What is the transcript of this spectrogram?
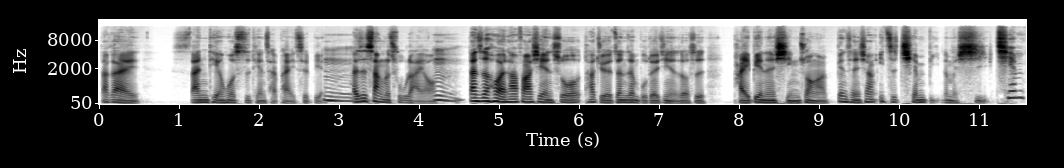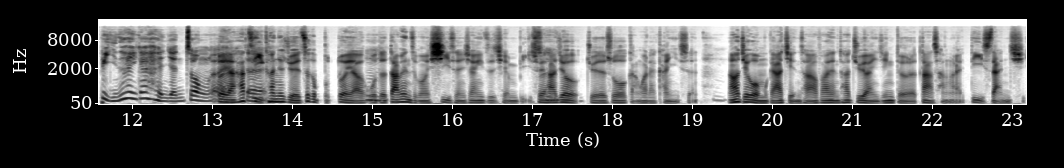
大概三天或四天才排一次便，嗯，还是上得出来哦，嗯，但是后来他发现说，他觉得真正不对劲的时候是。排便的形状啊，变成像一支铅笔那么细。铅笔那应该很严重了。对啊，他自己看就觉得这个不对啊，我的大便怎么细成像一支铅笔？所以他就觉得说赶快来看医生。然后结果我们给他检查，发现他居然已经得了大肠癌第三期。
